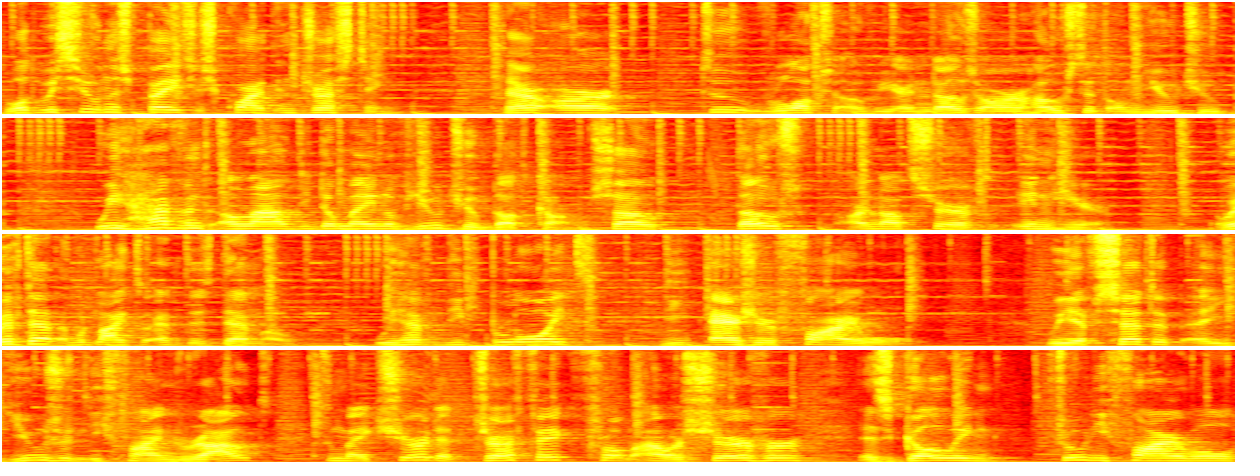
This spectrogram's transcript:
What we see on this page is quite interesting. There are two vlogs over here and those are hosted on YouTube. We haven't allowed the domain of youtube.com, so those are not served in here. With that, I would like to end this demo. We have deployed the Azure Firewall. We have set up a user-defined route to make sure that traffic from our server is going through the firewall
